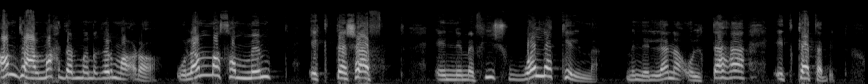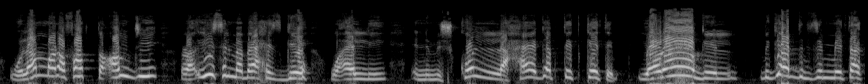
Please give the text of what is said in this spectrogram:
امضي على المحضر من غير ما اقراه ولما صممت اكتشفت إن مفيش ولا كلمة من اللي أنا قلتها اتكتبت. ولما رفضت امضي رئيس المباحث جه وقال لي إن مش كل حاجة بتتكتب. يا راجل بجد بذمتك.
